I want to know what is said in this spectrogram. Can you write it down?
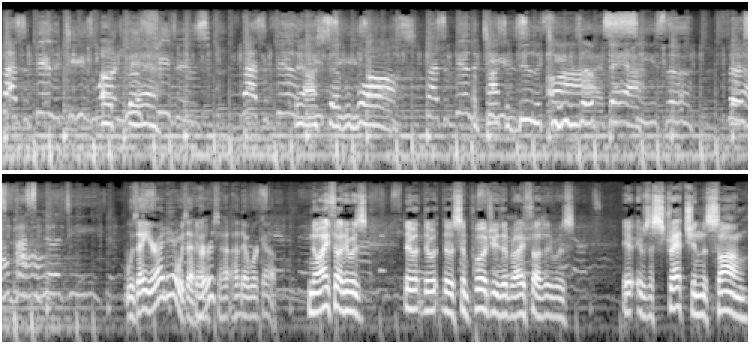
Possibilities. up One there. Possibilities. There are several walls Possibilities. of possibilities Oh, up there. the first possibility. was that your idea or was that hers? How, how'd that work out? No, I thought it was there. There, there was some poetry there, but I thought it was it, it was a stretch in the song,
